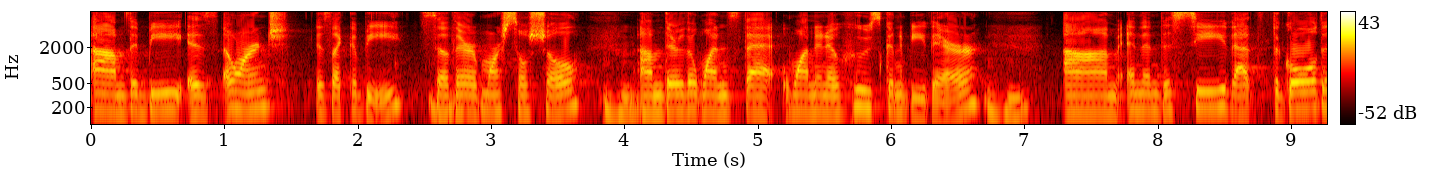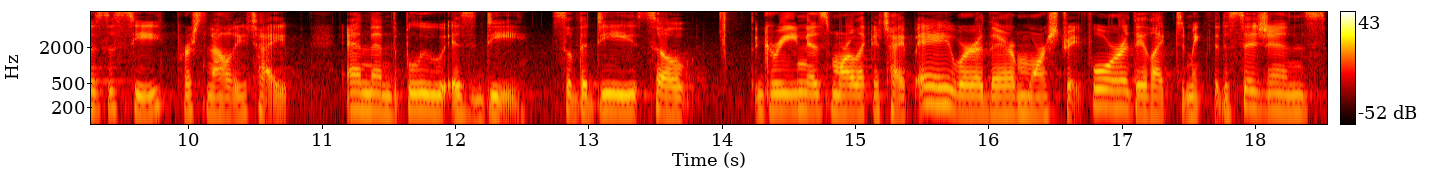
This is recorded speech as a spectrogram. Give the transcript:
Um, the B is orange is like a B, so mm-hmm. they're more social. Mm-hmm. Um, they're the ones that want to know who's going to be there. Mm-hmm. Um, and then the C, that's the gold is the C personality type, and then the blue is D. So the D, so green is more like a type A, where they're more straightforward. They like to make the decisions.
